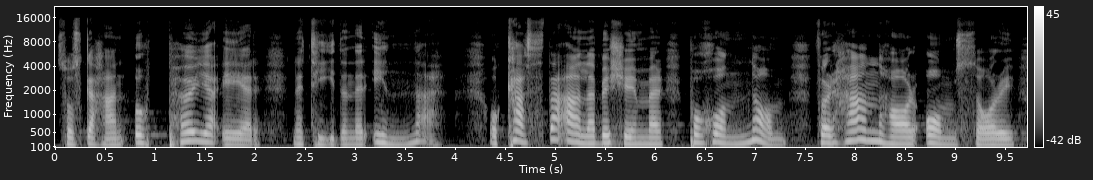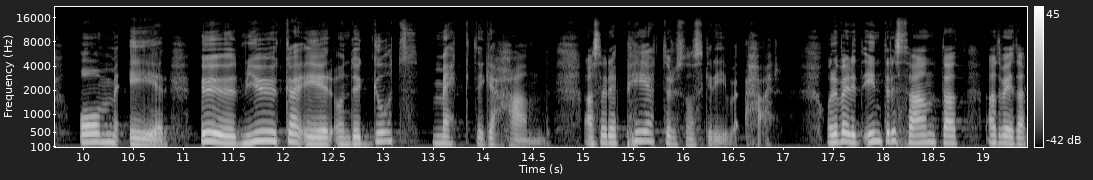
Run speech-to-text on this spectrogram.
så ska han upphöja er när tiden är inne. Och kasta alla bekymmer på honom, för han har omsorg om er. Ödmjuka er under Guds mäktiga hand. Alltså det är Peter som skriver här. Och det är väldigt intressant att, att veta,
